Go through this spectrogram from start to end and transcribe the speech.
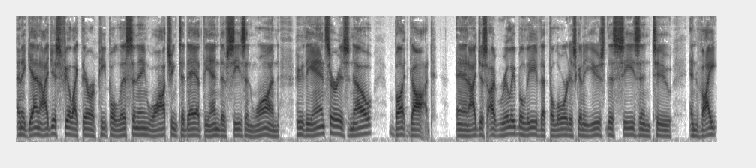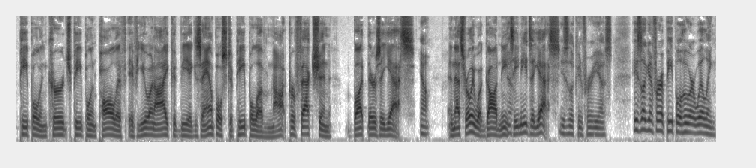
and again, I just feel like there are people listening, watching today at the end of season one, who the answer is no, but God. And I just, I really believe that the Lord is going to use this season to invite people, encourage people. And Paul, if, if you and I could be examples to people of not perfection, but there's a yes. Yeah. And that's really what God needs. He needs a yes. He's looking for a yes. He's looking for a people who are willing.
